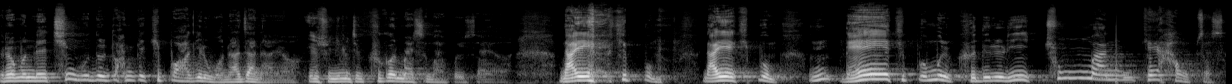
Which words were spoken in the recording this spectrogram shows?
여러분 내 친구들도 함께 기뻐하기를 원하잖아요. 예수님은 지금 그걸 말씀하고 있어요. 나의 기쁨, 나의 기쁨, 응? 내 기쁨을 그들이 충만케 하옵소서.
